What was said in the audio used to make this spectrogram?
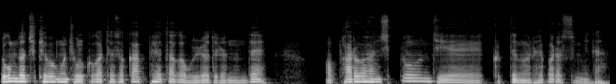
조금 더 지켜보면 좋을 것 같아서 카페에다가 올려드렸는데 어, 바로 한 10분 뒤에 급등을 해버렸습니다.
